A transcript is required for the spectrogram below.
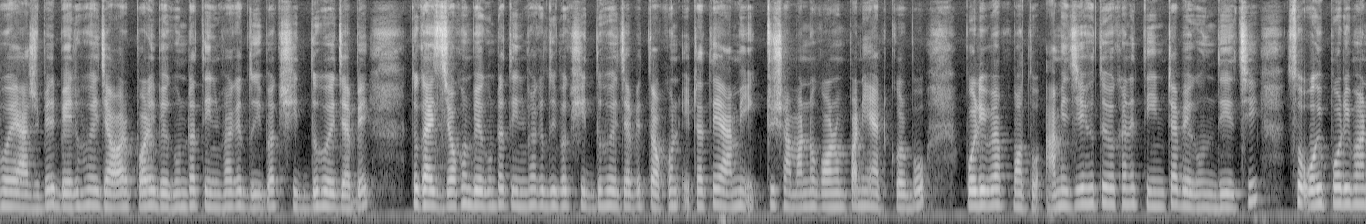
হয়ে আসবে। বের হয়ে যাওয়ার পরে বেগুনটা তিন ভাগে দুই ভাগ সিদ্ধ হয়ে যাবে। তো গাইজ যখন বেগুনটা তিন ভাগে দুই ভাগ সিদ্ধ হয়ে যাবে, তখন এটাতে আমি একটু সামান্য গরম পানি অ্যাড করব পরিমাপ মতো। আমি যেহেতু ওখানে তিনটা বেগুন দিয়েছি সো ওই পরিমাণ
